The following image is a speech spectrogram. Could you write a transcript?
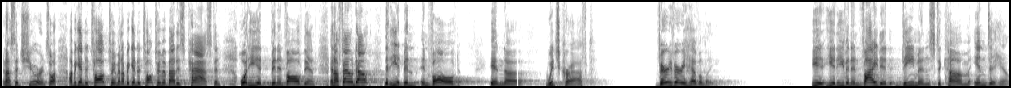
And I said, sure. And so I, I began to talk to him and I began to talk to him about his past and what he had been involved in. And I found out that he had been involved in uh, witchcraft very, very heavily. He, he had even invited demons to come into him.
